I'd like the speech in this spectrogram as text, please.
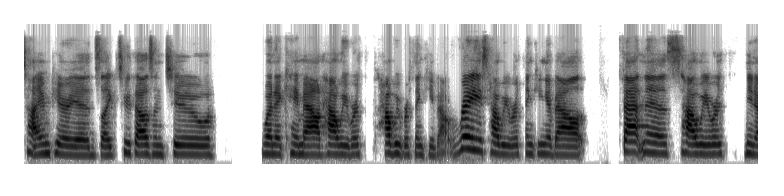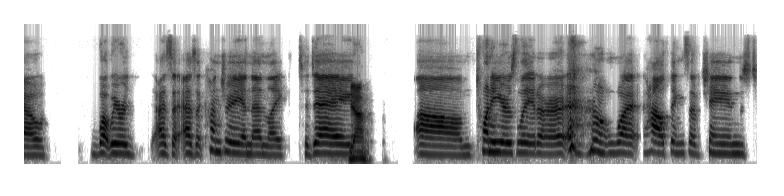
time periods like 2002 when it came out how we were how we were thinking about race how we were thinking about fatness how we were you know what we were as a, as a country and then like today Yeah. um 20 years later what how things have changed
